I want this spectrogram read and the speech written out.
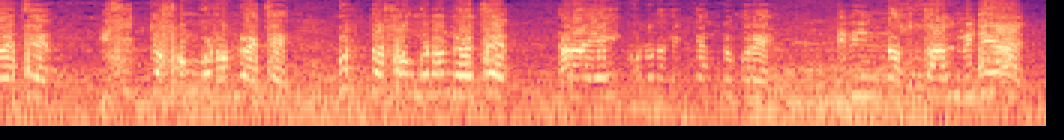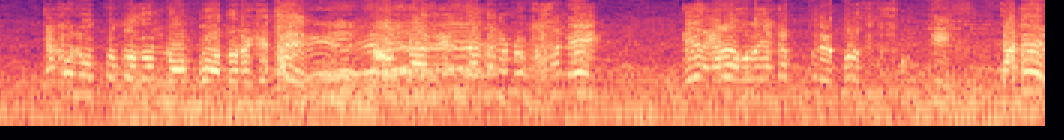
রয়েছে, নিষিদ্ধ সংগঠন রয়েছে, গুপ্ত সংগঠন রয়েছে। যারা এই ঘটনাকে কেন্দ্র করে বিভিন্ন সোশ্যাল মিডিয়ায় এখনও প্রপাগন্ড অব্যাহত রেখেছে। আমরা নিন্দা জানানোর ভাষা নেই। এরা হলো একাত্তরের পরাজিত শক্তি। যাদের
